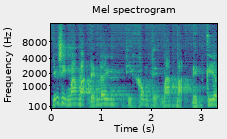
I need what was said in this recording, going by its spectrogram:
Những gì mang bạn đến đây thì không thể mang bạn đến kia.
